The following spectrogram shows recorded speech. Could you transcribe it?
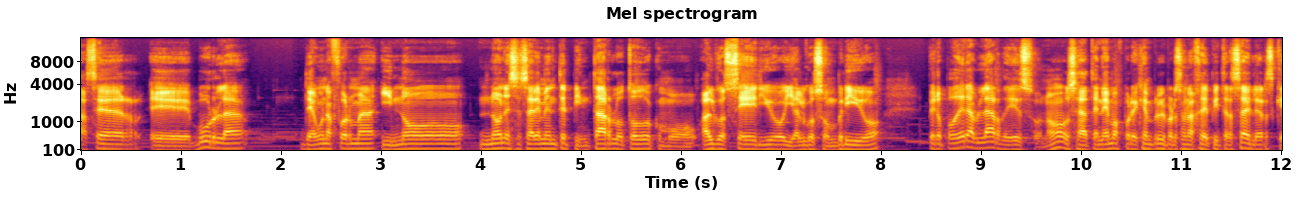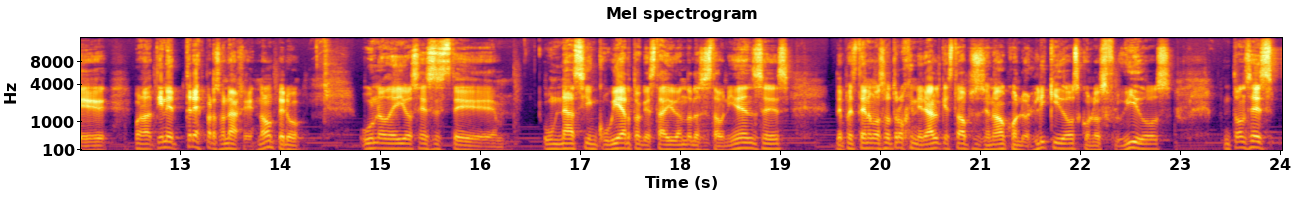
hacer eh, burla de alguna forma y no, no necesariamente pintarlo todo como algo serio y algo sombrío, pero poder hablar de eso, ¿no? O sea, tenemos, por ejemplo, el personaje de Peter Sellers, que, bueno, tiene tres personajes, ¿no? Pero uno de ellos es este un nazi encubierto que está ayudando a los estadounidenses. Después tenemos otro general que está obsesionado con los líquidos, con los fluidos. Entonces,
